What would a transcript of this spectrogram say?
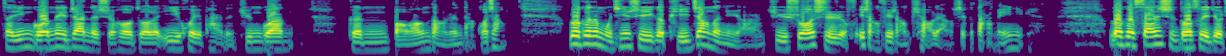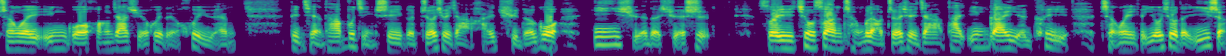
在英国内战的时候做了议会派的军官，跟保王党人打过仗。洛克的母亲是一个皮匠的女儿，据说是非常非常漂亮，是个大美女。洛克三十多岁就成为英国皇家学会的会员，并且他不仅是一个哲学家，还取得过医学的学士。所以就算成不了哲学家，他应该也可以成为一个优秀的医生。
